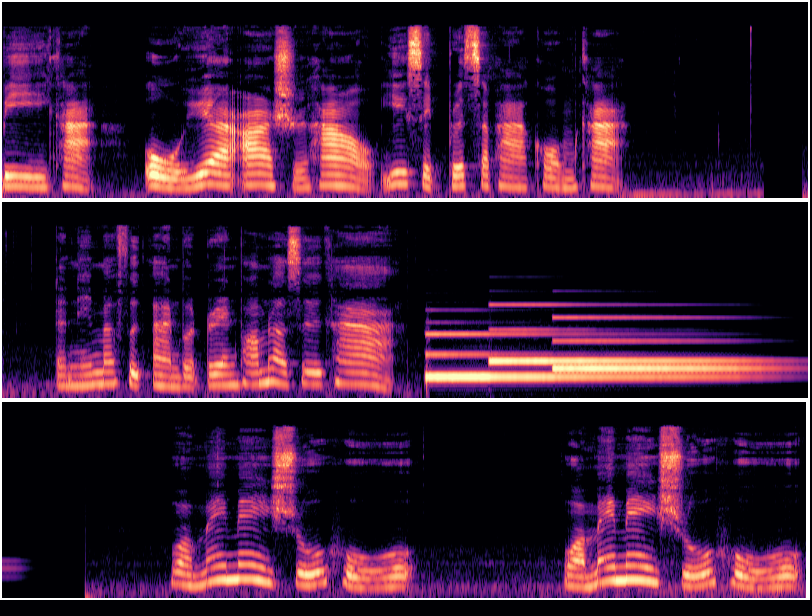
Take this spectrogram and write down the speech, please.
B ค่ะ 五月二十号ยี่สิบพฤษภาคมค่ะตอนนี้มาฝึกอ่านบทเรียนพร้อมเราซื้อค่ะ我妹妹属虎我妹妹属虎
